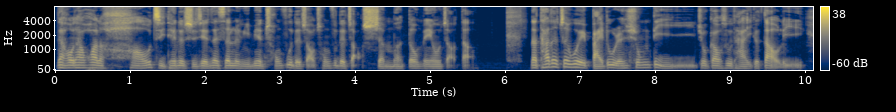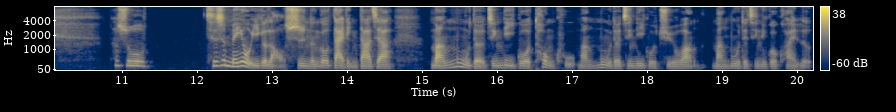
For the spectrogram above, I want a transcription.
然后他花了好几天的时间在森林里面重复的找，重复的找，什么都没有找到。那他的这位摆渡人兄弟就告诉他一个道理，他说：“其实没有一个老师能够带领大家盲目的经历过痛苦，盲目的经历过绝望，盲目的经历过快乐。”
